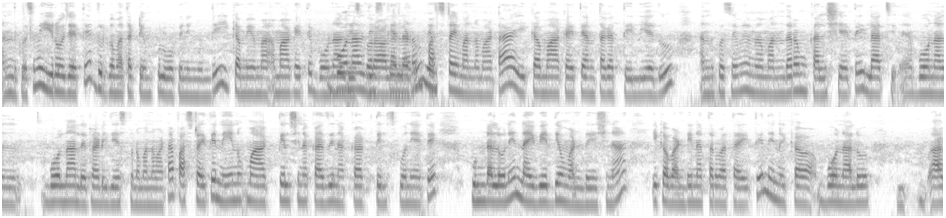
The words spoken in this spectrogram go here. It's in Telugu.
అందుకోసం ఈ రోజు అయితే దుర్గమాత టెంపుల్ ఓపెనింగ్ ఉంది. ఇక మేము మాకైతే బోనాలు తీసుకెళ్ళడం ఫస్ట్ టైం అన్నమాట. ఇక మాకైతే అంతగా తెలియదు. అందుకోసమే మేము అందరం కలిసి అయితే ఇలా బోనాలు బోనాలు రెడీ చేస్తున్నాం అన్నమాట. ఫస్ట్ అయితే నేను మాకు తెలిసిన కజిన్ అక్క తెలుసుకొని అయితే కుండలోనే నైవేద్యం వండేసిన. ఇక వండిన తర్వాత అయితే నేను ఇక బోనాలు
